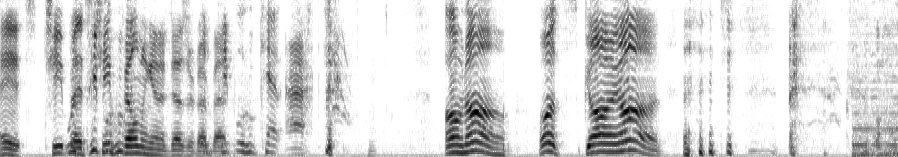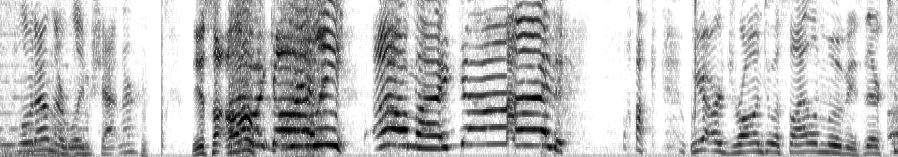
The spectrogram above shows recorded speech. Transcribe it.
Hey, it's cheap. With it's cheap who- filming in a desert. I bet. people who can't act. Oh no! What's going on? oh, slow down there, William Shatner. yes. Oh, oh my God! Really? Oh my god! Fuck. We are drawn to asylum movies. They're too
